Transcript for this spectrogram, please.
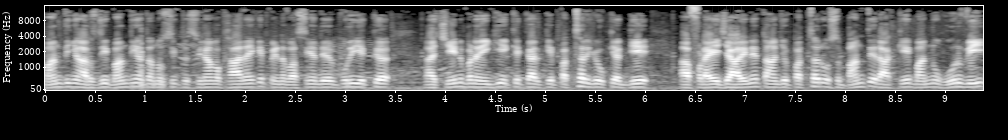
ਬੰਦ ਦੀਆਂ ਅਰਜ਼ੀ ਬੰਦ ਦੀਆਂ ਤੁਹਾਨੂੰ ਅਸੀਂ ਤਸਵੀਰਾਂ ਵਿਖਾ ਰਹੇ ਹਾਂ ਕਿ ਪਿੰਡ ਵਾਸੀਆਂ ਦੇ ਪੂਰੀ ਇੱਕ ਚੇਨ ਬਣਾਏਗੀ, ਇੱਕ ਇੱਕ ਕਰਕੇ ਪੱਥਰ ਜੋ ਕਿ ਅੱਗੇ ਫੜਾਏ ਜਾ ਰਹੇ ਨੇ ਤਾਂ ਜੋ ਪੱਥਰ ਉਸ ਬੰਨ੍ਹ ਤੇ ਰੱਖ ਕੇ ਬੰਨ੍ਹ ਨੂੰ ਹੋਰ ਵੀ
